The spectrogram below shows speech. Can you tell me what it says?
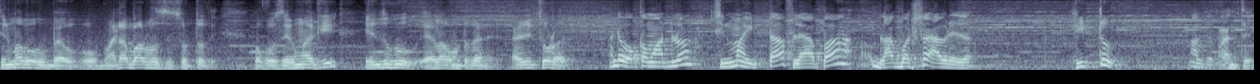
సినిమాకు ఒక బ- ఒక మెటామార్ఫోసిస్ ఉంటుంది. ఒక్కో సినిమాకి ఎందుకు ఎలా ఉంటుందని అది చూడాలి. అంటే ఒక్క మాటలో సినిమా హిట్టా ఫ్లాపా బ్లాక్ బస్టర్ యావరేజా హిట్ అంతే. అంతే.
